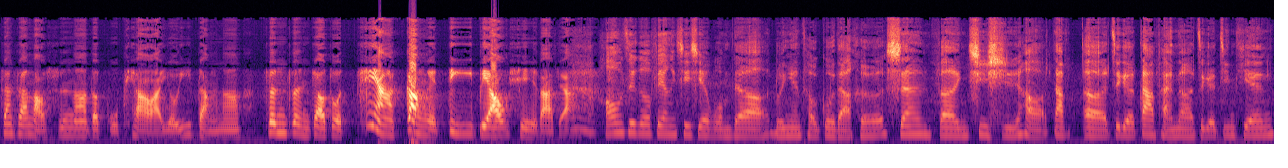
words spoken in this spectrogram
珊珊老师呢的股票啊，有一档呢。真正叫做架杠的第一标，谢谢大家。好，这个非常谢谢我们的轮研投顾的和三分析师哈大呃这个大盘呢，这个今天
